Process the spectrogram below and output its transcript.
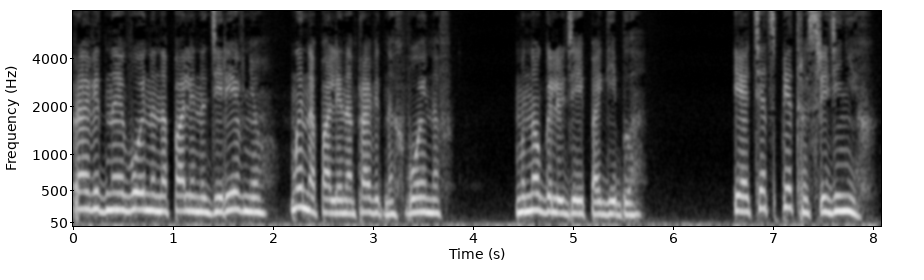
Праведные воины напали на деревню, мы напали на праведных воинов. Много людей погибло. И отец Петра среди них.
